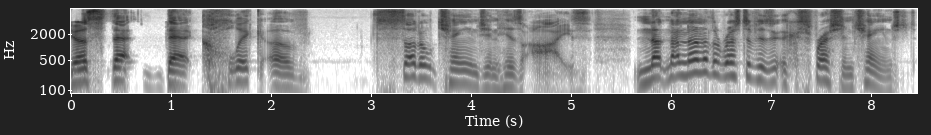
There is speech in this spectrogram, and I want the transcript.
just that that click of subtle change in his eyes. None, none of the rest of his expression changed.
